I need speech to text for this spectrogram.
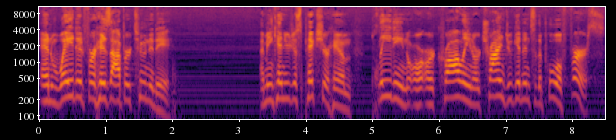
and waited for his opportunity. I mean, can you just picture him pleading or, or crawling or trying to get into the pool first?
